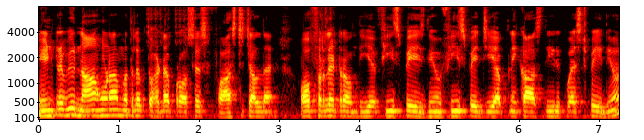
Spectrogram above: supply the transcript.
ਇੰਟਰਵਿਊ ਨਾ ਹੋਣਾ ਮਤਲਬ ਤੁਹਾਡਾ ਪ੍ਰੋਸੈਸ ਫਾਸਟ ਚੱਲਦਾ ਹੈ। ਆਫਰ ਲੈਟਰ ਆਉਂਦੀ ਹੈ ਫੀਸ ਭੇਜਦੇ ਹੋ ਫੀਸ ਭੇਜੀ, ਆਪਣੇ ਕਾਸ ਦੀ ਰਿਕੁਐਸਟ ਭੇਜਦੇ ਹੋ,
